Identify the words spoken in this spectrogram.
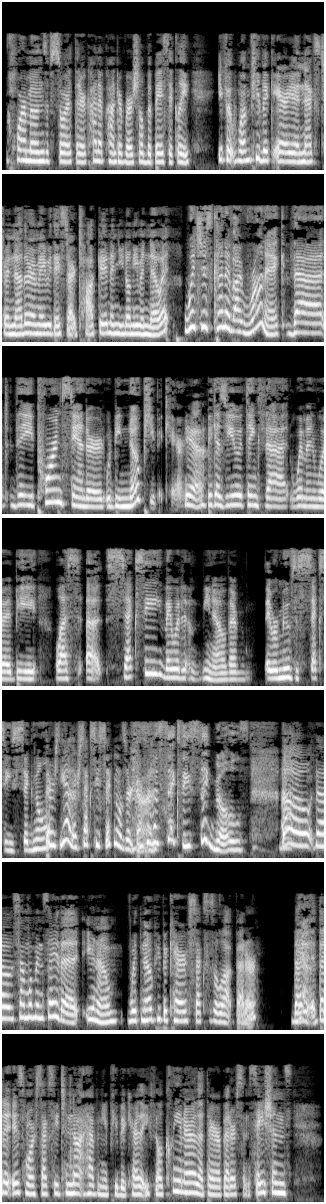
hormones of sort that are kind of controversial, but basically you put one pubic area next to another and maybe they start talking and you don't even know it. Which is kind of ironic that the porn standard would be no pubic hair. Yeah. Because you would think that women would be less uh, sexy. They would, um, you know, they they remove the sexy signal. There's, yeah, their sexy signals are gone. sexy signals. though, though some women say that, you know, with no pubic hair, sex is a lot better. That, Yeah. it, that it is more sexy to not have any pubic hair, that you feel cleaner, that there are better sensations.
